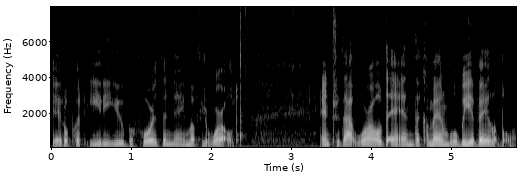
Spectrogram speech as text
it'll put edu before the name of your world. Enter that world and the command will be available.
